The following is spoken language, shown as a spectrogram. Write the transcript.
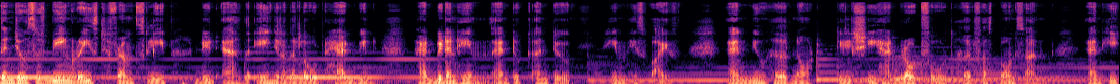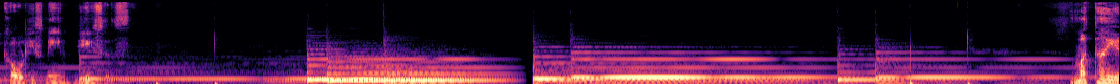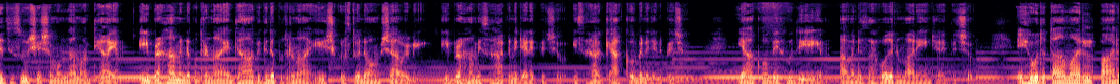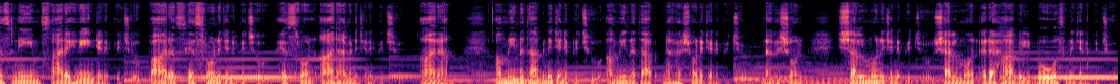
Then Joseph, being raised from sleep, did as the angel of the Lord had been had bidden him, and took unto him his wife, and knew her not till she had brought forth her firstborn son, and he called his name Jesus. Mathai എഴുതിയ സുവിശേഷം ഒന്നാം അധ്യായം. ഇബ്രഹാമിന്റെ പുത്രനായ ദാവിദിന്റെ പുത്രനായ യേശു ക്രിസ്തുവിന്റെ വംശാവലി. ഇബ്രഹാം ഇസഹാക്കിനെ ജനിപ്പിച്ചു ഇസഹാക്ക് യാക്കോബിനെ ജനിപ്പിച്ചു യാക്കോബ് യഹൂദയെയും അവന്റെ സഹോദരന്മാരെയും ജനിപ്പിച്ചു. യഹൂദ താമാരിൽ പാരസിനെയും സാരഹിനെയും ജനിപ്പിച്ചു പാരസ് ഹെസ്രോനെ ജനിപ്പിച്ചു ഹെസ്രോൻ ആരാമിനെ ജനിപ്പിച്ചു ആരാം അമീനദാബിനെ ജനിപ്പിച്ചു അമീനദാബ് നഹഷോനെ ജനിപ്പിച്ചു നഹഷോൻ ഷൽമോനെ ജനിപ്പിച്ചു ഷൽമോൻ രഹാബിൽ ബോവസിനെ ജനിപ്പിച്ചു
